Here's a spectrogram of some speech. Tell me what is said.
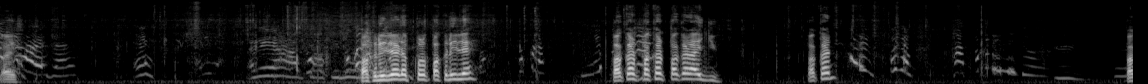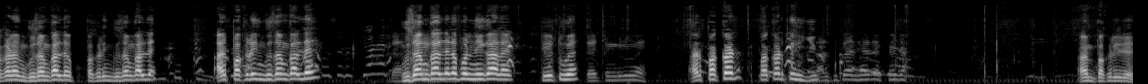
બસ. પકડી લે ડપ્પર પકડી લે પકડ પકડ પકડ આવી ગયું પકડ પકડ ગુજામ કાઢ દે પકડીને ગુજામ કાઢ દે અરે પકડીને ગુજામ કાઢ દે ગુજામ કાઢ દે પણ નિકાલે ટેટુ હે અરે પકડ પકડ તો ગયું આમ પકડી લે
